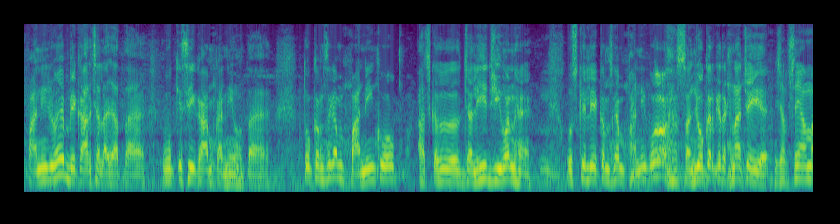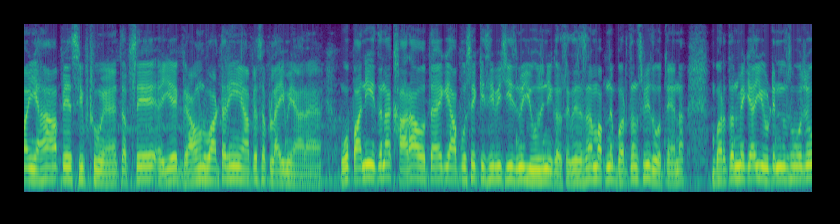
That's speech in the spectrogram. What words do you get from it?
पानी जो है बेकार चला जाता है वो किसी काम का नहीं होता है। तो कम से कम पानी को आजकल जल ही जीवन है उसके लिए कम से कम पानी को संजो करके रखना चाहिए। जब से हम यहाँ पे शिफ्ट हुए हैं तब से ये ग्राउंड वाटर ही यहाँ पे सप्लाई में आ रहा है। वो पानी इतना खारा होता है कि आप उसे किसी भी चीज़ में यूज़ नहीं कर सकते। जैसे हम अपने बर्तन भी धोते हैं ना बर्तन में क्या यूटेनल्स वो जो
